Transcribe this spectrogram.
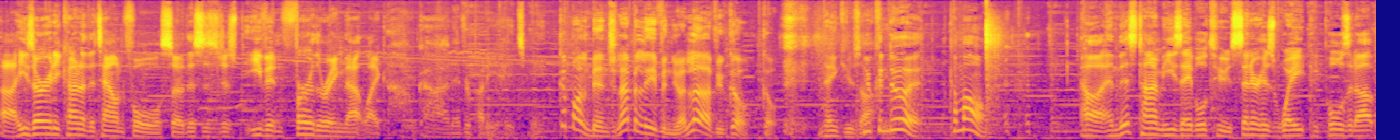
Uh, he's already kind of the town fool, so this is just even furthering that. Like, oh god, everybody hates me. Come on, Benjamin. I believe in you. I love you. Go, go. Thank you, You can do it. Come on. Uh, and this time he's able to center his weight. He pulls it up,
